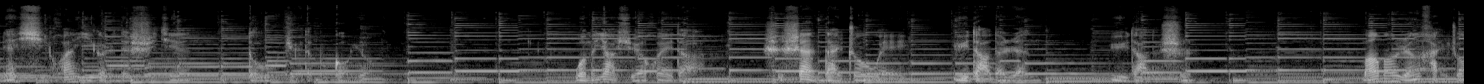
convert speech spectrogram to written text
连喜欢一个人的时间都觉得不够用。我们要学会的是善待周围遇到的人、遇到的事。茫茫人海中。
